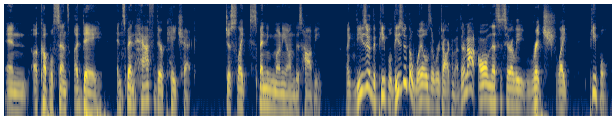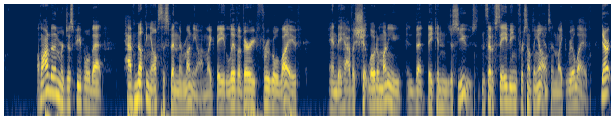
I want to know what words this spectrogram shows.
and a couple cents a day and spend half their paycheck just like spending money on this hobby. Like these are the people, these are the whales that we're talking about. They're not all necessarily rich like people. A lot of them are just people that have nothing else to spend their money on. Like they live a very frugal life and they have a shitload of money that they can just use instead of saving for something else in like real life. there,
